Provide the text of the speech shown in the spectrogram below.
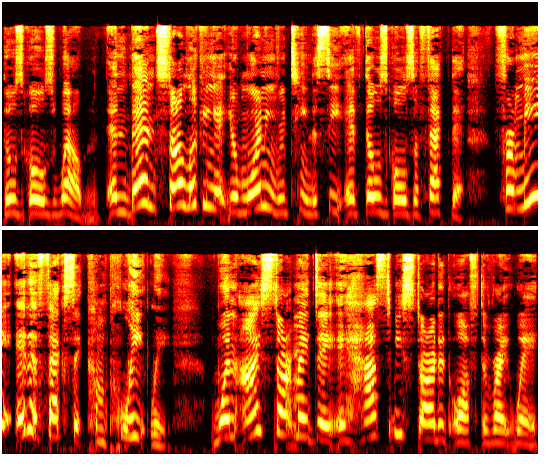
those goals well. And then start looking at your morning routine to see if those goals affect it. For me, it affects it completely. When I start my day, it has to be started off the right way.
